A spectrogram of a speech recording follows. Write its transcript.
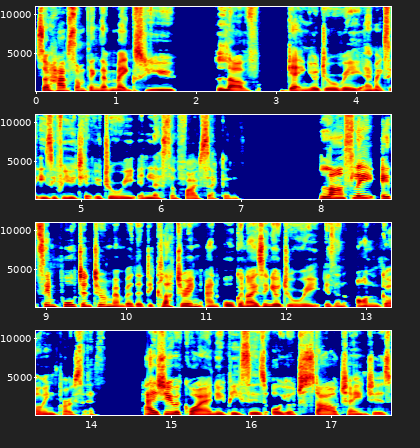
So have something that makes you love getting your jewelry and makes it easy for you to get your jewelry in less than five seconds. Lastly, it's important to remember that decluttering and organizing your jewelry is an ongoing process. As you acquire new pieces or your style changes,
